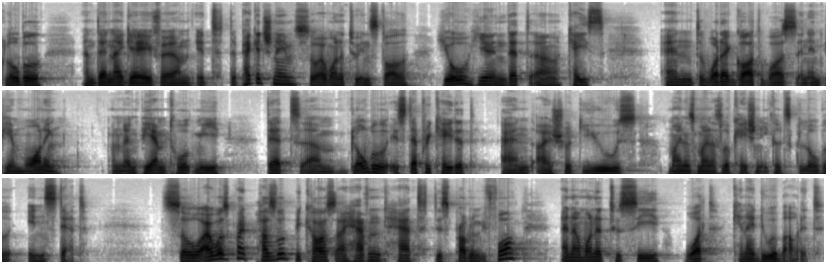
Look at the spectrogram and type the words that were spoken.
global, and then I gave um, it the package name. So I wanted to install yo here in that uh, case. And what I got was an npm warning. And npm told me that um, global is deprecated and I should use minus minus location equals global instead. So I was quite puzzled because I haven't had this problem before and I wanted to see what can I do about it.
